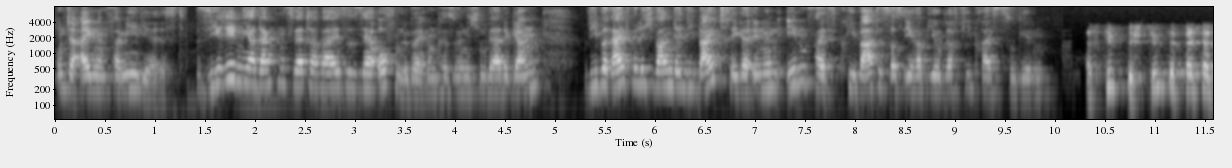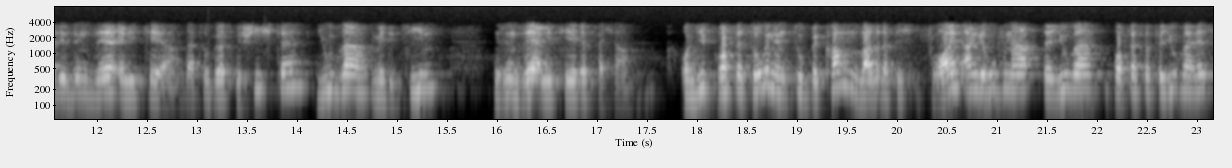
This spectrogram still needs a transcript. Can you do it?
und der eigenen Familie ist. Sie reden ja dankenswerterweise sehr offen über ihren persönlichen Werdegang. Wie bereitwillig waren denn die BeiträgerInnen, ebenfalls Privates aus ihrer Biografie preiszugeben? Es gibt bestimmte Fächer, die sind sehr elitär. Dazu gehört Geschichte, Jura, Medizin. Die sind sehr elitäre Fächer. Und die Professorinnen zu bekommen, war so, dass ich einen Freund angerufen habe, der Jura, Professor für Jura ist.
